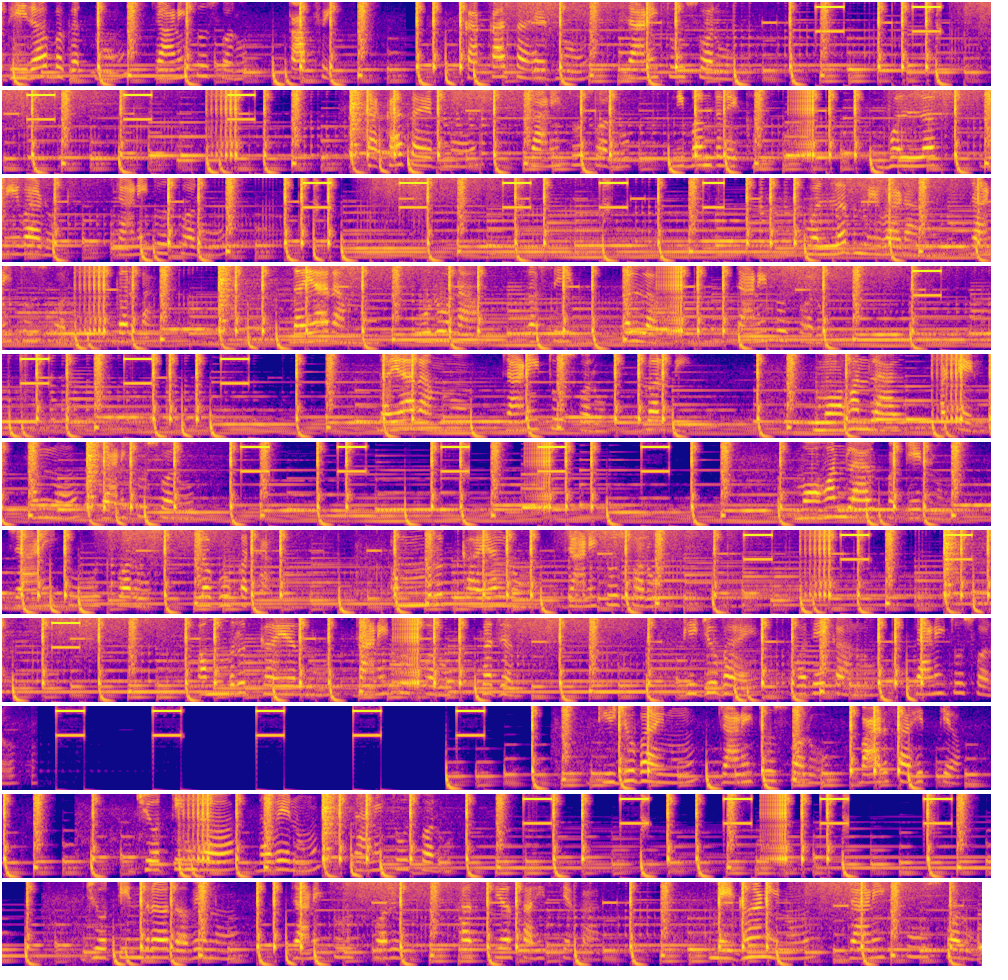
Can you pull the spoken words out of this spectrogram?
ધીરા ભગતનું જાણીતું સ્વરૂપ કાફી. કાકા સાહેબનું જાણીતું સ્વરૂપ. કાકા સાહેબનું જાણીતું સ્વરૂપ નિબંધ લેખન. વલ્લભ મેવાડો જાણીતું સ્વરૂપ વલ્લભ મેવાડાનું જાણીતું સ્વરૂપ ગરબા. દયારામનું પૂરું નામ રસિક વલ્લભ. જાણીતું સ્વરૂપ દયારામનું જાણીતું સ્વરૂપ ગરબી. મોહનલાલ પટેલ. મોહનલાલ પટેલનું જાણીતું સ્વરૂપ લઘુકથા. અમૃત ઘાયલનું જાણીતું સ્વરૂપ. અમૃત ઘાયલનું જાણીતું સ્વરૂપ ગઝલ. ગીજુભાઈ વધેકાનું જાણીતું સ્વરૂપ. ગીજુભાઈનું જાણીતું સ્વરૂપ બાળ સાહિત્ય. જ્યોતિન્દ્ર દવેનું જાણીતું સ્વરૂપ. જ્યોતિન્દ્ર દવેનું જાણીતું સ્વરૂપ હાસ્ય સાહિત્યકાર. મેઘાણીનું જાણીતું સ્વરૂપ.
